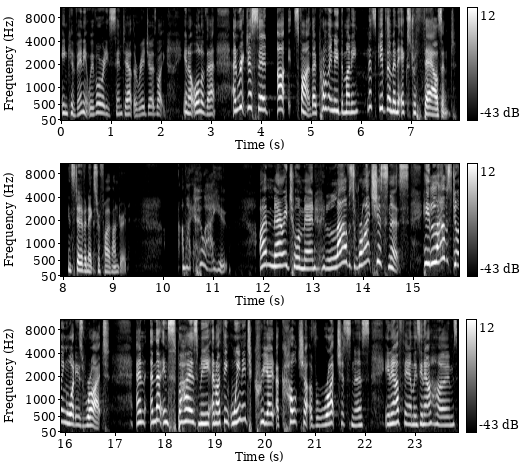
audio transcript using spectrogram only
inconvenient. We've already sent out the regos, like, you know, all of that. And Rick just said, oh, it's fine. They probably need the money. Let's give them an extra thousand instead of an extra 500. I'm like, who are you? I'm married to a man who loves righteousness. He loves doing what is right. And, and that inspires me. And I think we need to create a culture of righteousness in our families, in our homes.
